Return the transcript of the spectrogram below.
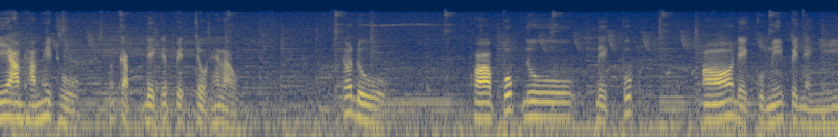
ยายามทำให้ถูกเหมือนกับเด็กจะเป็นโจทย์ให้เรา ก็ดู พอปุ๊บดูเด็กปุ๊บ อ๋อเด็กกลุ่มนี้เป็นอย่างนี้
